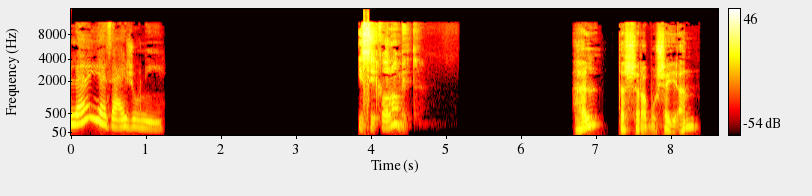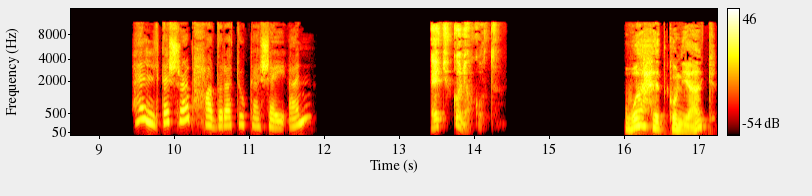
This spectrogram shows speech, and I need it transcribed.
لا يزعجني Iszik valamit? هل تشرب شيئا؟ هل تشرب حضرتك شيئا؟ Egy konyakot. واحد كونياك؟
